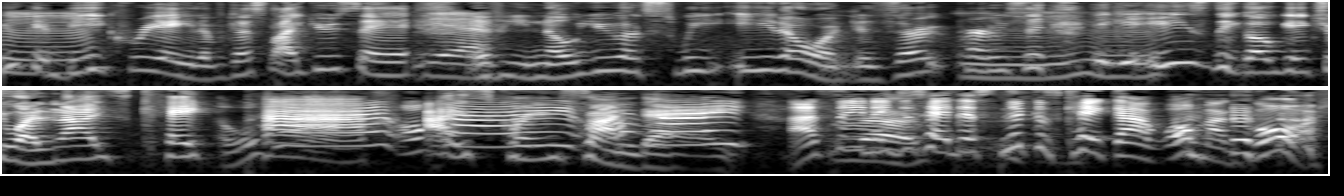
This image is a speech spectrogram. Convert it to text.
You can be creative. Just like you said, Yeah. if he know you a sweet eater or a dessert person, he Mm-hmm. can easily go get you a nice cake Okay, pie okay, ice cream sundae. right. I seen they just had that Snickers cake out. Oh my gosh,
